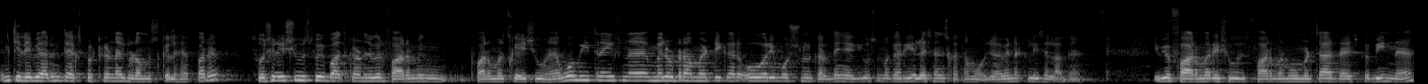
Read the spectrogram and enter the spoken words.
इनके लिए भी यार, इनसे एक्सपेक्ट करना भी थोड़ा मुश्किल है, पर सोशल इश्यूज़ पे भी बात करना, जो फ़ार्मिंग फार्मर्स के इशू हैं, वो भी इतने उसने मेलोड्रामेटिक और ओवर इमोशनल कर देंगे कि उसमें का रियल एसेंस खत्म हो जाए, वे नकली से लग। ये फार्मर इशूज फार्मर मूवमेंट चल रहा है इस पर भी इन्हें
